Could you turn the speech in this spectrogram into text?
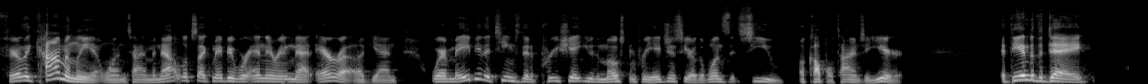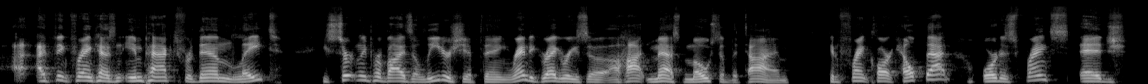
fairly commonly at one time, and now it looks like maybe we're entering that era again, where maybe the teams that appreciate you the most in free agency are the ones that see you a couple times a year. At the end of the day, I, think Frank has an impact for them late he certainly provides a leadership thing. Randy Gregory's a, a hot mess most of the time. Can Frank Clark help that? Or does Frank's edge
